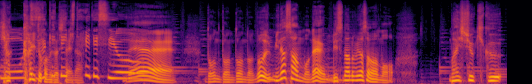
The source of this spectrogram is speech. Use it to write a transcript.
100回とか目指したいな。いきたいですよ。ねえ。どんどんどんどん。どう皆さんもね、リスナーの皆様も毎週聞く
